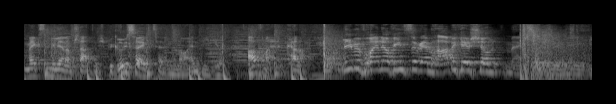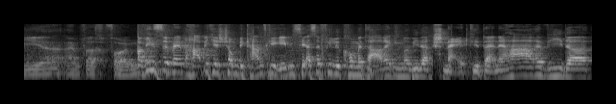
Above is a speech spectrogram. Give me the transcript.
Maximilian am Start und ich begrüße euch zu einem neuen Video auf meinem Kanal. Liebe Freunde, auf Instagram habe ich es schon... Maximilian hier einfach folgen. Auf Instagram habe ich es schon bekannt gegeben, sehr, sehr viele Kommentare immer wieder. Schneid dir deine Haare wieder,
